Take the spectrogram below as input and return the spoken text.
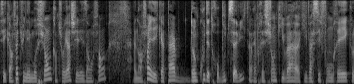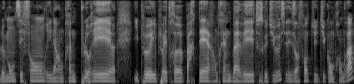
c'est qu'en fait une émotion, quand tu regardes chez les enfants, un enfant il est capable d'un coup d'être au bout de sa vie, t'as l'impression qu'il va qu'il va s'effondrer, que le monde s'effondre, il est en train de pleurer, euh, il peut il peut être euh, par terre en train de baver, tout ce que tu veux, c'est des enfants tu, tu comprendras,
